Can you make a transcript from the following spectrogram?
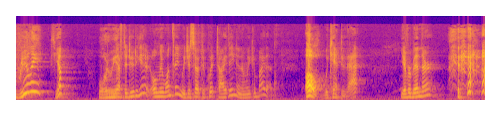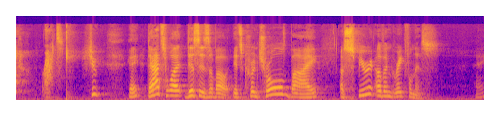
really? Yep. What do we have to do to get it? Only one thing. We just have to quit tithing and then we can buy that. Oh, we can't do that. You ever been there? Rats. Shoot. Okay? That's what this is about. It's controlled by a spirit of ungratefulness. Okay?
